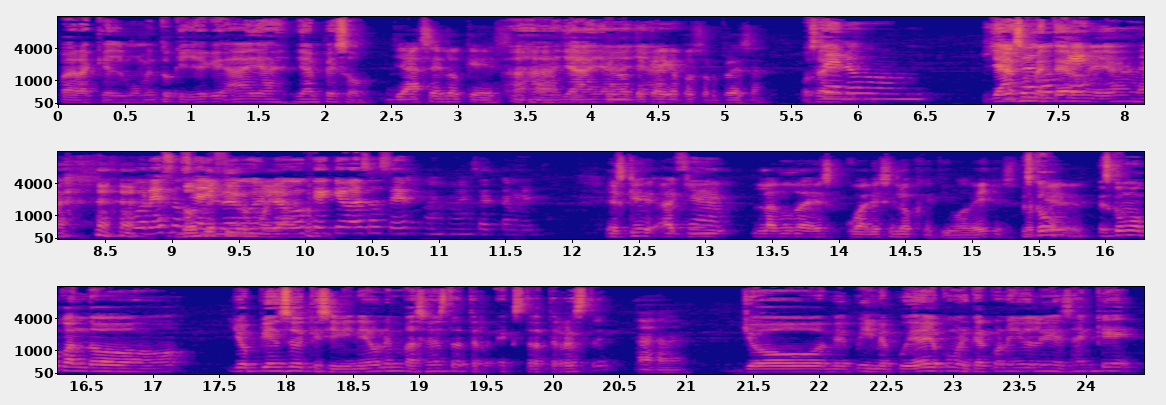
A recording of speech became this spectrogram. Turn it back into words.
para que el momento que llegue, ah, ya, ya empezó. Ya sé lo que es. Ajá, ya, ya, Que no te ya. caiga por sorpresa. O sea, Pero ya ¿y luego someterme, qué? ya. por eso, o ¿Dónde sea, y luego, firmo y ya? luego ¿qué, qué vas a hacer? Ajá, exactamente. Es que aquí sea- la duda es cuál es el objetivo de ellos. Es como, es como cuando yo pienso de que si viniera una invasión extrater- extraterrestre, Ajá. yo me- y me pudiera yo comunicar con ellos, le dije, ¿saben qué?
